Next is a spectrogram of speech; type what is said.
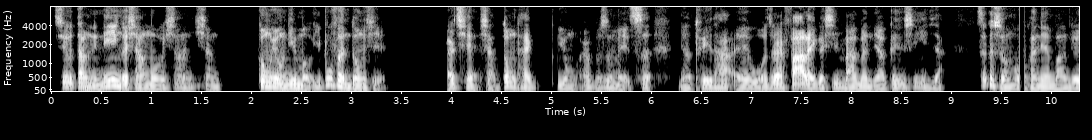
只有当你另一个项目像想共用你某一部分东西，而且想动态用，而不是每次你要推它，哎，我这儿发了一个新版本，你要更新一下，这个时候模块联邦就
